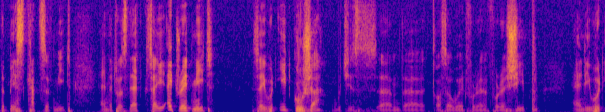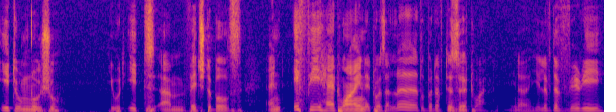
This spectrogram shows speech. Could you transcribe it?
the best cuts of meat. And it was that. So he ate red meat. So he would eat gusha, which is um, the, also word for a, for a sheep. And he would eat umngqusho. He would eat um, vegetables. And if he had wine, it was a little bit of dessert wine. You know, he lived a very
